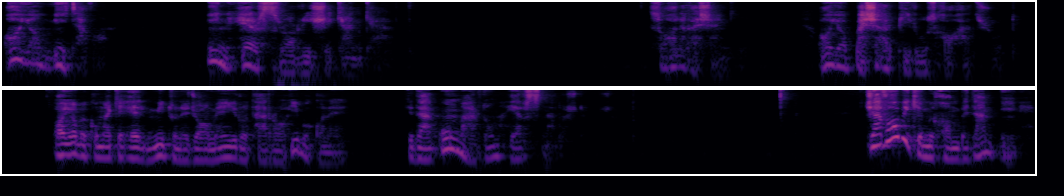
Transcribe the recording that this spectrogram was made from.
آیا می‌توان این هرس را ریشهکن کرد؟ سوال قشنگی. آیا بشر پیروز خواهد شد؟ آیا به کمک علم می‌تونه جامعه ای رو طراحی بکنه؟ که در اون مردم هرس نداشته باشند. جوابی که می‌خوام بدم اینه.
